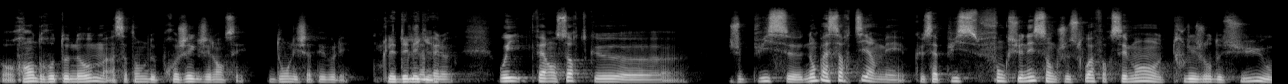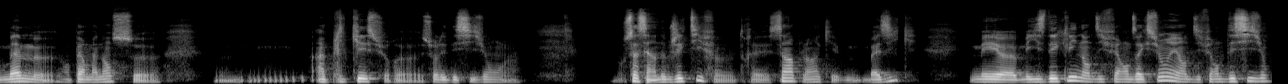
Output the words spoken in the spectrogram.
rendre autonome un certain nombre de projets que j'ai lancés, dont l'échappée volée. Donc les déléguer. Oui, faire en sorte que euh, je puisse non pas sortir, mais que ça puisse fonctionner sans que je sois forcément tous les jours dessus ou même euh, en permanence euh, impliqué sur euh, sur les décisions. Bon, ça, c'est un objectif euh, très simple, hein, qui est basique, mais euh, mais il se décline en différentes actions et en différentes décisions.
